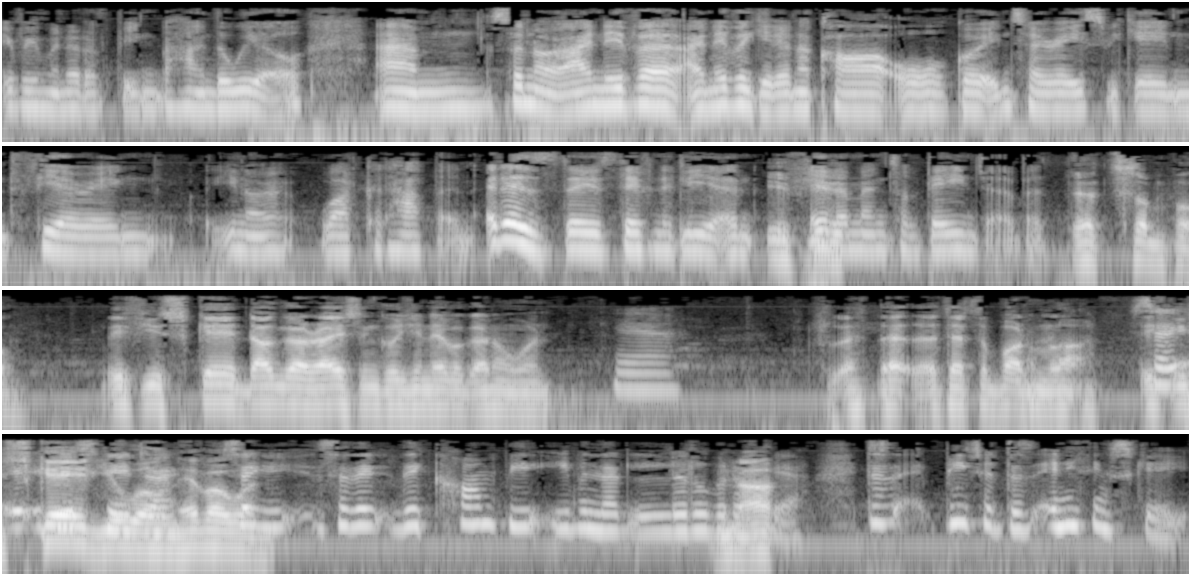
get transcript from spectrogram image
every minute of being behind the wheel. Um, so no, I never, I never get in a car or go into a race weekend fearing, you know, what could happen. It is, there's definitely an If you- element of danger, but It's simple. If you're scared, don't go racing because you're never going to win. Yeah. That, that, that's the bottom line. So if you're i- scared, you will never so win. You, so there, there can't be even that little bit No. of fear. Does Peter? Does anything scare you?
